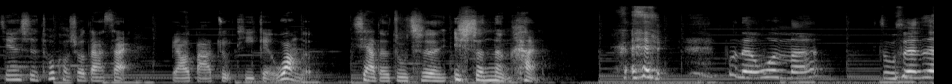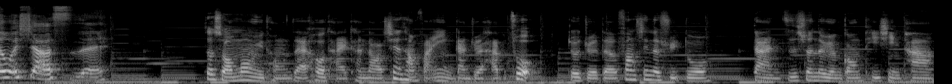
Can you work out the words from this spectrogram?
今天是脱口秀大赛，不要把主题给忘了。”吓得主持人一身冷汗。不能问吗？主持人真的会吓死哎！这时候孟雨桐在后台看到现场反应，感觉还不错，就觉得放心了许多。但资深的员工提醒他，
